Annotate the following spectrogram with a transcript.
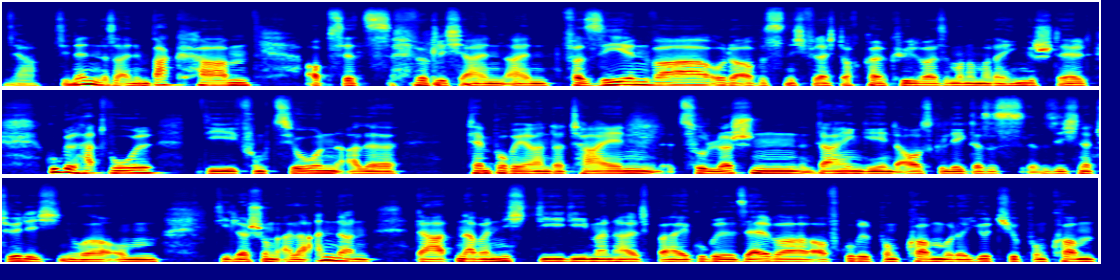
ja, Sie nennen es einen Bug haben, ob es jetzt wirklich ein, ein Versehen war oder ob es nicht vielleicht doch kalkülweise immer noch mal dahingestellt. Google hat wohl die Funktion, alle temporären Dateien zu löschen, dahingehend ausgelegt, dass es sich natürlich nur um die Löschung aller anderen Daten, aber nicht die, die man halt bei Google selber auf google.com oder youtube.com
